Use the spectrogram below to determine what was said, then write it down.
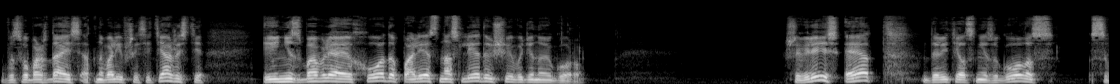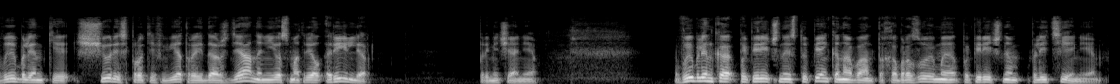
высвобождаясь от навалившейся тяжести, и, не сбавляя хода, полез на следующую водяную гору. «Шевелись, Эд!» — долетел снизу голос. С выблинки, щурясь против ветра и дождя, на нее смотрел Риллер. Примечание. Выблинка — поперечная ступенька на вантах, образуемая поперечным плетением.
